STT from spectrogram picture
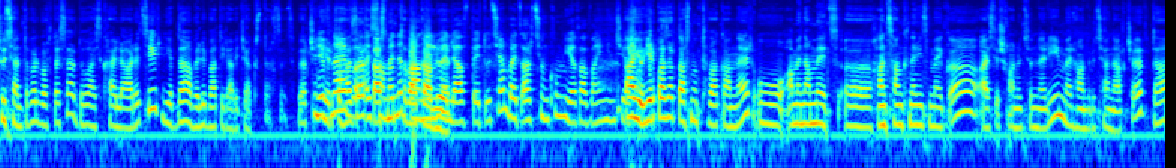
ցույց են տվել, որ տեսար դու այս քայլը արեցիր եւ դա ավելի վատ իրավիճակ ստեղծեց։ Վերջին 2018 թվականն է լավ պետության, բայց արդյունքում եղավ այն ինչ եղավ։ Այո, 2018 թվականներ ու ամենամեծ հանցանքներից մեկը այս իշխանությունների մեր հանրության արչեւ դա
